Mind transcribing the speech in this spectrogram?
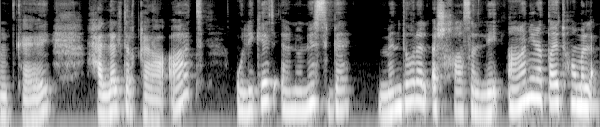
okay. حللت القراءات ولقيت إنه نسبة من ذول الأشخاص اللي أني نطيتهم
